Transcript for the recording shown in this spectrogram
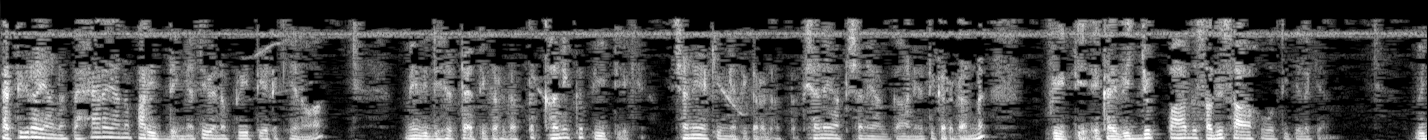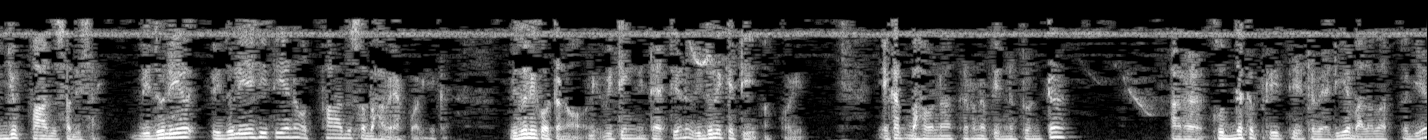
පැතිර යන, පැහැර යන පරිද්දෙන් ඇති වෙන ප්‍රීතියට කියනවා මේ විදිහට ඇති කරගත්ත කණික පීතිය කියලා. ක්ෂණයකින් ඇති කරගත්ත. ක්ෂණයක් ක්ෂණයක් ගන්න ඇති කරගන්න ප්‍රීතිය. ඒකයි විජ්ජුප්පාද සදිසා හෝති කියලා කියන්නේ. විජ්ජුප්පාද සදිසයි. විදුලිය විදුලියෙහි තියෙන උත්පාද ස්වභාවයක් වගේ එක. විදුලි කොටනවා වගේ විටින් විට ඇති වෙන විදුලි කෙටීමක් වගේ. ඒකත් භවනා කරන පින්නතුන්ට අර කුද්දක ප්‍රීතියට වැඩිය බලවත්ව ගිය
